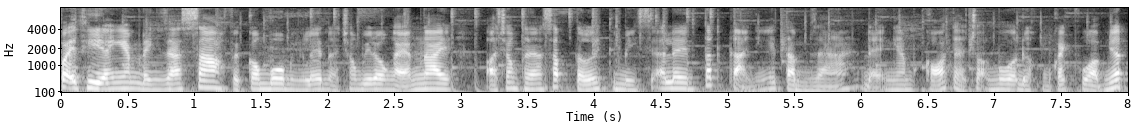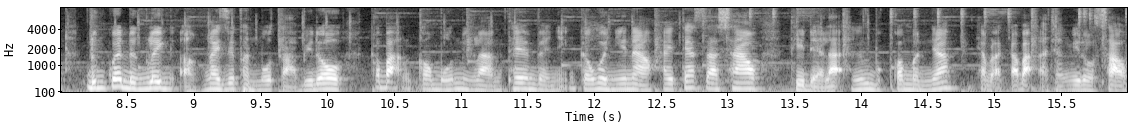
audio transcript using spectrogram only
Vậy thì anh em đánh giá sao về combo mình lên ở trong video ngày hôm nay? Ở trong thời gian sắp tới thì mình sẽ lên tất cả những cái tầm giá để anh em có thể chọn mua được một cách phù hợp nhất. Đừng quên đường link ở ngay dưới phần mô tả video. Các bạn có muốn mình làm thêm về những cấu hình như nào hay test ra sao thì để lại những mục comment nhé. Hẹn gặp lại các bạn ở trong video sau.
